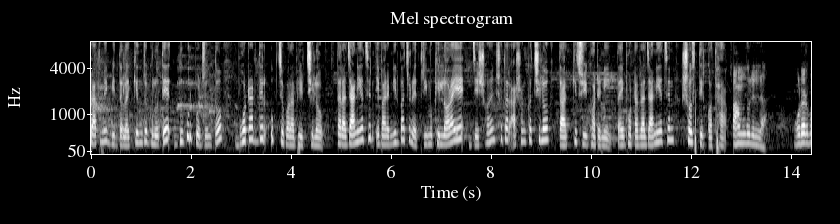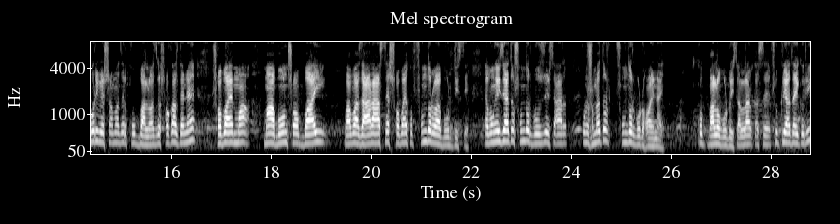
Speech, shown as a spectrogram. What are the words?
প্রাথমিক বিদ্যালয় কেন্দ্রগুলোতে দুপুর পর্যন্ত ভোটারদের উপচে পড়া ভিড় ছিল। তারা জানিয়েছেন এবারের নির্বাচনে ত্রিমুখী লড়াইয়ে যে সহিংসতার আশঙ্কা ছিল তার কিছুই ঘটেনি। তাই ভোটাররা জানিয়েছেন স্বস্তির কথা। আলহামদুলিল্লাহ ভোটের পরিবেশ আমাদের খুব ভালো। আজকে সকাল থেকে সবাই মা মা বোন সব ভাই বাবা যারা আছে সবাই খুব সুন্দরভাবে ভোট দিচ্ছে। এবং এই যে এত সুন্দর ভোট দিচ্ছে আর কোনো সময় তো সুন্দর ভোট হয় নাই। খুব ভালো ভোট হয়েছে আল্লাহর কাছে শুক্রিয়া আদায় করি।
